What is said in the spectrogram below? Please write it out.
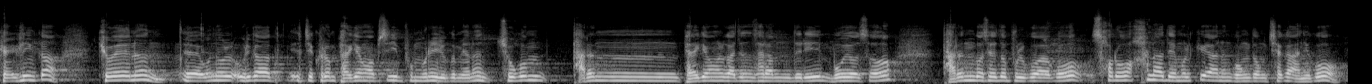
그러니까 교회는 예, 오늘 우리가 이제 그런 배경 없이 본문을 읽으면은 조금 다른 배경을 가진 사람들이 모여서 다른 것에도 불구하고 서로 하나됨을 꾀하는 공동체가 아니고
